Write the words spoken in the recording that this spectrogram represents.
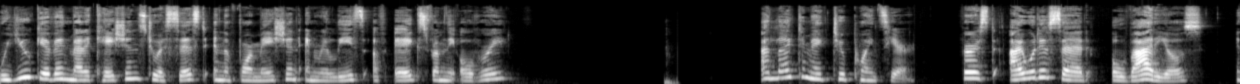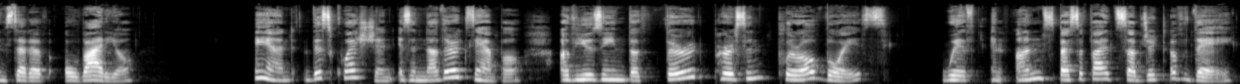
Were you given medications to assist in the formation and release of eggs from the ovary? I'd like to make two points here. First, I would have said ovarios instead of ovario. And this question is another example of using the third person plural voice with an unspecified subject of they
